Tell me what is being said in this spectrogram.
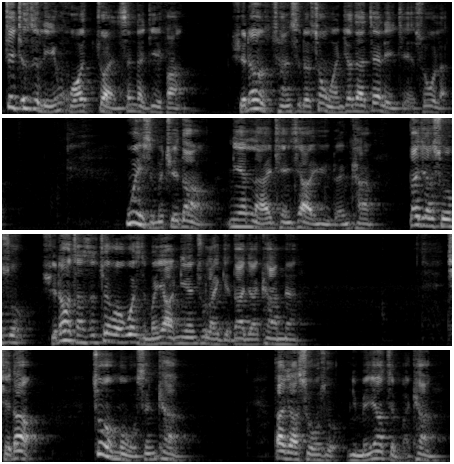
这就是灵活转身的地方。”雪窦禅师的颂文就在这里结束了。为什么却到“拈来天下与人堪”？大家说说，雪窦禅师最后为什么要拈出来给大家看呢？且道做某生看，大家说说，你们要怎么看？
